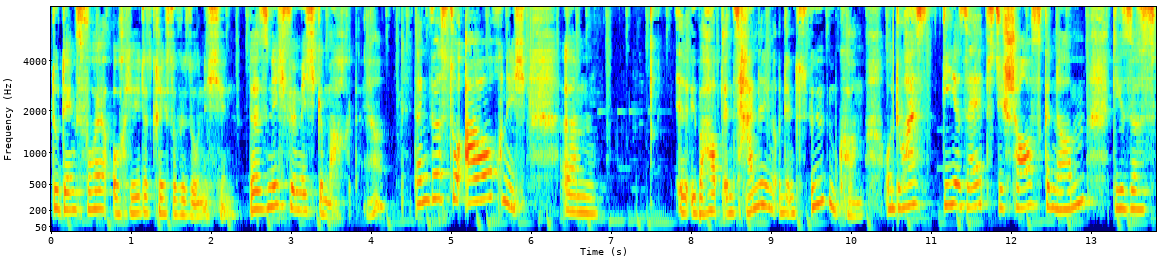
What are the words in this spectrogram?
du denkst vorher, ach je, das krieg ich sowieso nicht hin. Das ist nicht für mich gemacht. Ja? Dann wirst du auch nicht ähm, äh, überhaupt ins Handeln und ins Üben kommen. Und du hast dir selbst die Chance genommen, dieses,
